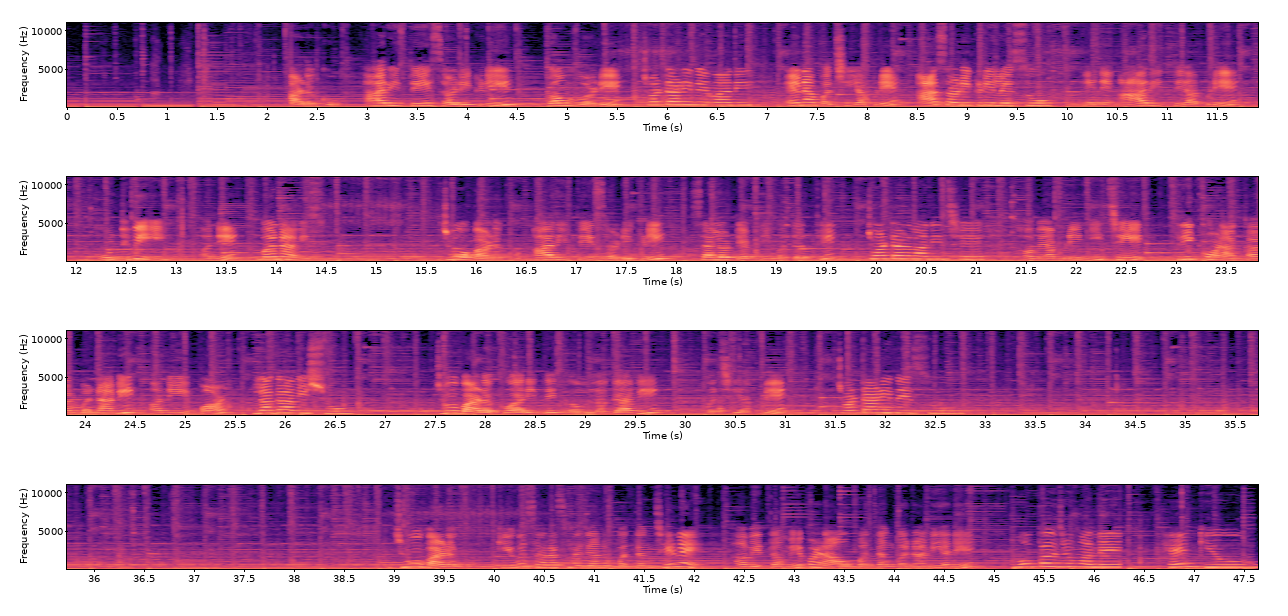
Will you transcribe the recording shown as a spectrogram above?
બાળકો, આ રીતે સળેકડી ગમ વડે ચોંટાડી દેવાની. એના પછી આપણે આ સળીકડી લેશું. એને આ રીતે આપણે ગોઠવી અને બનાવીશું. જુઓ બાળકો, આ રીતે સળેકડી સેલો ટેપની મદદથી ચોંટાડવાની છે. હવે આપણે નીચે ત્રિકોણ આકાર બનાવી અને પણ લગાવીશું. જો બાળકો આ રીતે ગમ લગાવી, પછી આપણે ચોંટાડી દઈશું. જુઓ બાળકો, કેવો સરસ મજાનો પતંગ છે ને? હવે તમે પણ આવો પતંગ બનાવી અને મોકલજો મને. Thank you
